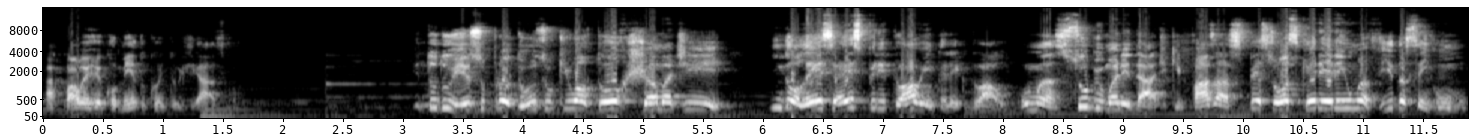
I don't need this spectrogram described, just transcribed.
a qual eu recomendo com entusiasmo. E tudo isso produz o que o autor chama de indolência espiritual e intelectual, uma subhumanidade que faz as pessoas quererem uma vida sem rumo,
